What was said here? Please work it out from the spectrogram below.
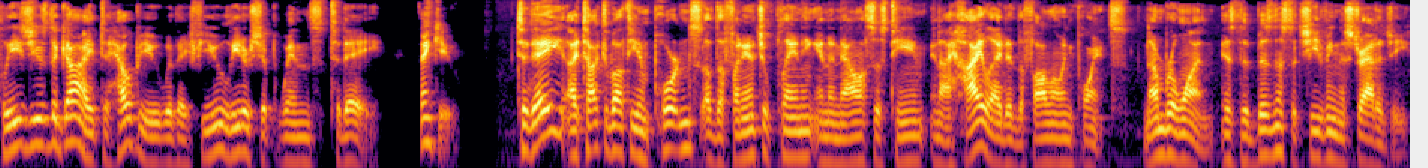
Please use the guide to help you with a few leadership wins today. Thank you. Today, I talked about the importance of the financial planning and analysis team, and I highlighted the following points. Number one, is the business achieving the strategy?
